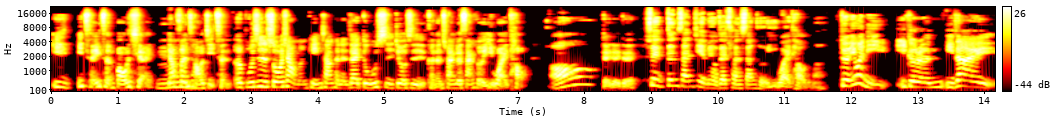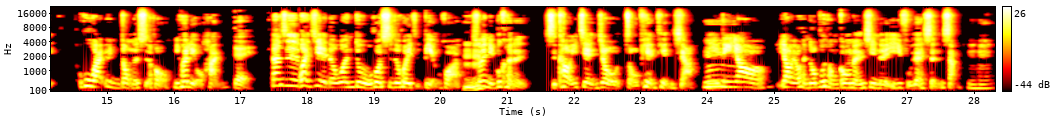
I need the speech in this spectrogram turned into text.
一一层一层包起来，嗯、要分成好几层，而不是说像我们平常可能在都市就是可能穿个三合一外套。哦，对对对，所以登山界没有在穿三合一外套的吗？对，因为你一个人你在。户外运动的时候，你会流汗，对，但是外界的温度或湿度会一直变化，嗯、所以你不可能只靠一件就走遍天下，嗯、你一定要要有很多不同功能性的衣服在身上，嗯哼，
